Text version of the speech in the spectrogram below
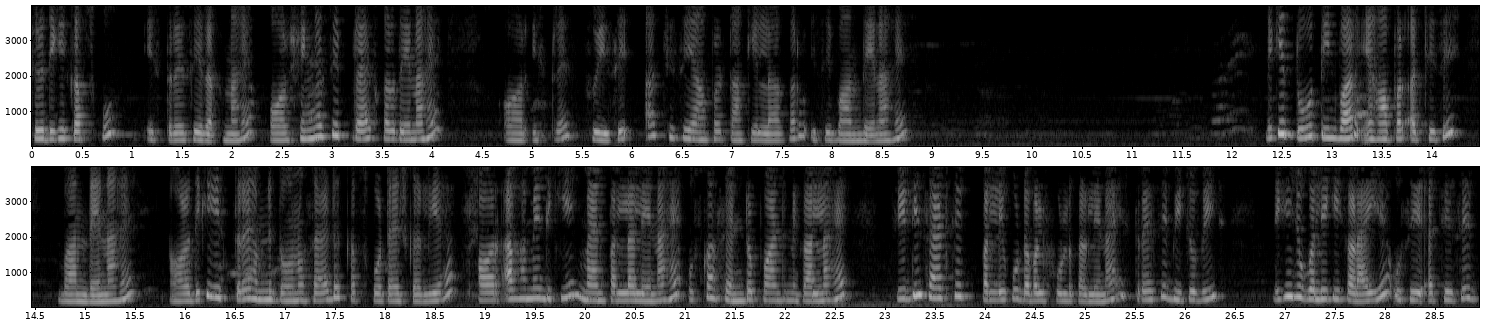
फिर देखिए कप्स को इस तरह से रखना है और फिंगर से प्रेस कर देना है और इस तरह सुई से अच्छे से यहाँ पर टाँके लगाकर इसे बाँध देना है। देखिए दो तीन बार यहाँ पर अच्छे से बाँध देना है। और देखिए, इस तरह हमने दोनों साइड कप्स को अटैच कर लिया है। और अब हमें देखिए, मैन पल्ला लेना है, उसका सेंटर पॉइंट निकालना है, सीधी साइड से पल्ले को डबल फोल्ड कर लेना है। इस तरह से बीचों बीच देखिए, जो गले की कढ़ाई है, उसे अच्छे से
